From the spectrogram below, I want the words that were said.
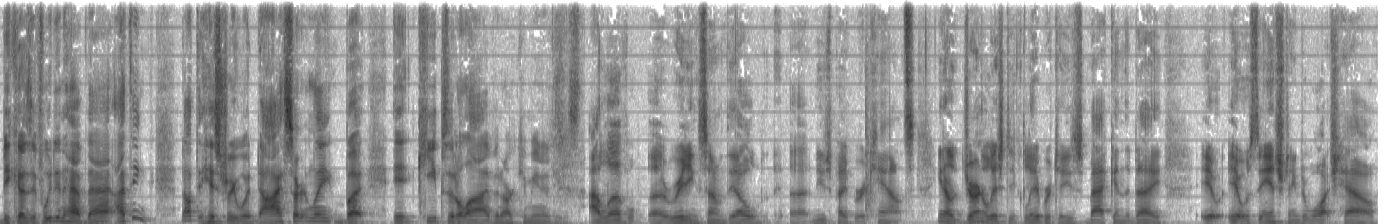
because if we didn't have that i think not that history would die certainly but it keeps it alive in our communities I love uh, reading some of the old uh, newspaper accounts. You know, journalistic liberties back in the day. It, it was interesting to watch how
